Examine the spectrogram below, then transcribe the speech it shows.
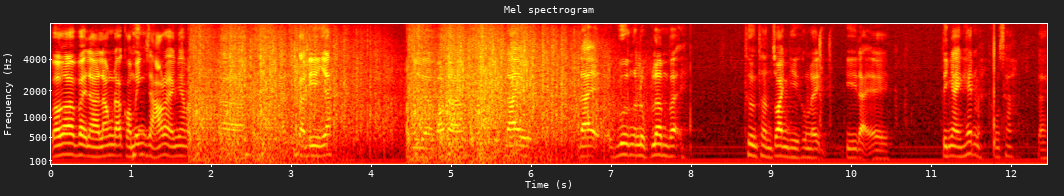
Vâng, à, vậy là Long đã có minh giáo rồi anh em ạ. À, chúng ta đi nhé. Thì là đại đại vương lục lâm vậy. Thương thần doanh thì không lấy đi đại tinh anh hết mà, không sao. Đây.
